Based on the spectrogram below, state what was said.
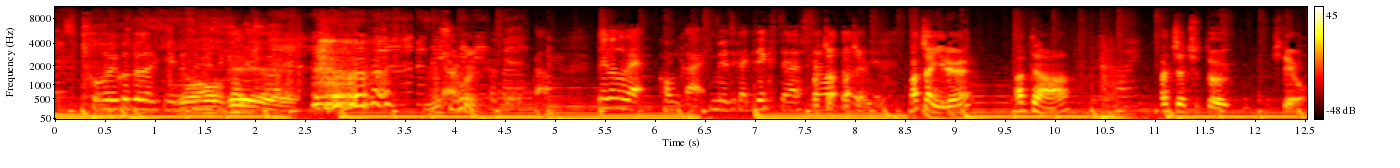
ですこういうことができるんですね OK ですかということで今回ミュージカルディレクチャーしてもらったのであっちゃんいるあっちゃんあっちゃんちょっと来てよ。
